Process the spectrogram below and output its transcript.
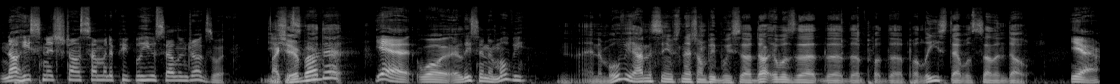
no he snitched on some of the people he was selling drugs with. You sure about that? Yeah, well, at least in the movie. In the movie, I didn't see him snitch on people he sell dope. It was the the the, the police that was selling dope. Yeah,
